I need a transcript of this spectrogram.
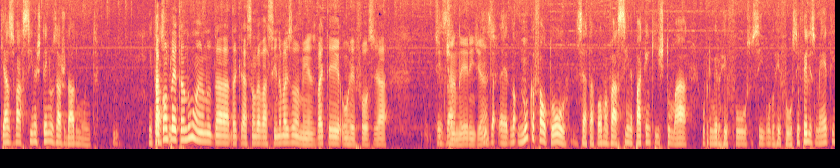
que as vacinas têm nos ajudado muito. Está então, completando um ano da, da criação da vacina, mais ou menos. Vai ter um reforço já de Exato. janeiro em diante? É, nunca faltou, de certa forma, vacina para quem quis tomar o primeiro reforço, o segundo reforço. Infelizmente,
